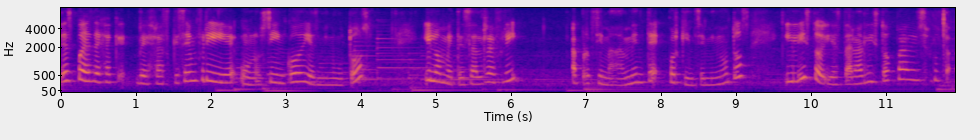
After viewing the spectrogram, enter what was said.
Después deja que, dejas que se enfríe unos 5 o 10 minutos y lo metes al refri aproximadamente por 15 minutos y listo, y estará listo para disfrutar.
